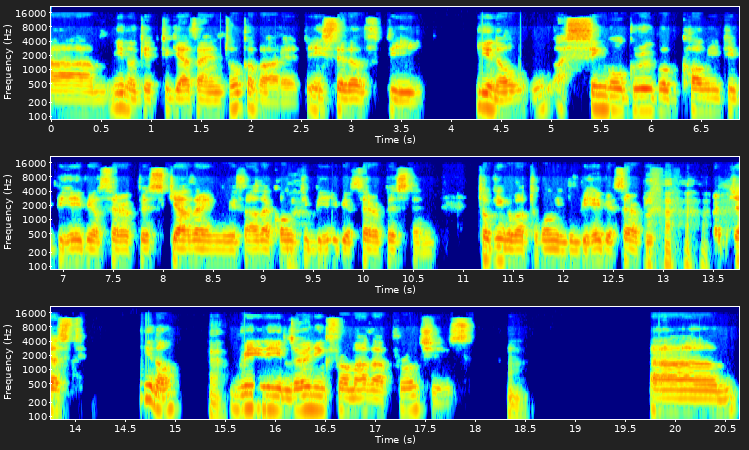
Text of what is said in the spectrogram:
um, you know, get together and talk about it instead of the you know, a single group of cognitive behavioral therapists gathering with other cognitive behavior therapists and talking about cognitive behavior therapy, but just, you know, yeah. really learning from other approaches. Hmm. Um,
